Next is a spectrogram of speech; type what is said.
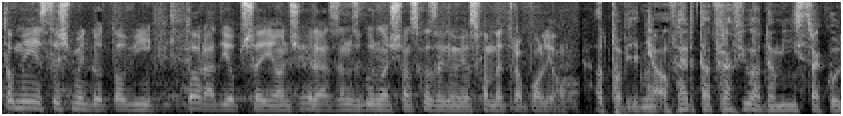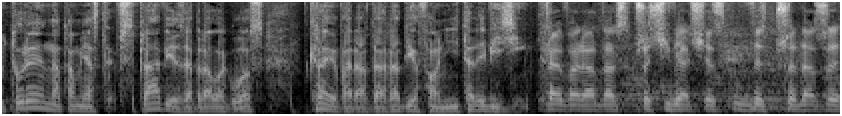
to my jesteśmy gotowi to radio przejąć razem z Górnośląsko-Zagłębiowską Metropolią. Odpowiednia oferta trafiła do ministra kultury, natomiast w sprawie zabrała głos Krajowa Rada Radiofonii i Telewizji. Krajowa Rada sprzeciwia się wyprzedaży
